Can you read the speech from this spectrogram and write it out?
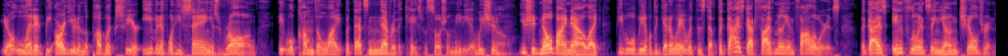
you know, let it be argued in the public sphere, even if what he's saying is wrong, it will come to light. But that's never the case with social media. We should No. you should know by now, like people will be able to get away with this stuff. The guy's got five million followers. The guy's influencing young children.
